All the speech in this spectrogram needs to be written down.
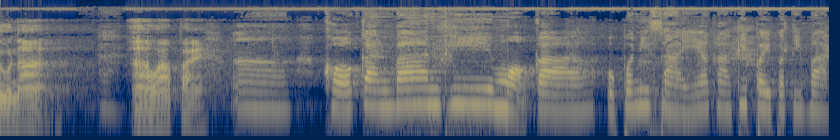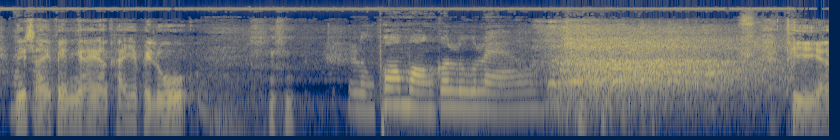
ดูหน้าอ้าว่าไปเอ่อขอการบ้านที่เหมาะกับอุปนิสัยอะค่ะ ที่ไปปฏิบัตินิสัยเป็นไงอะใครจะไปรู้ หลวงพ่อมองก็รู้แล้ว เถียง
